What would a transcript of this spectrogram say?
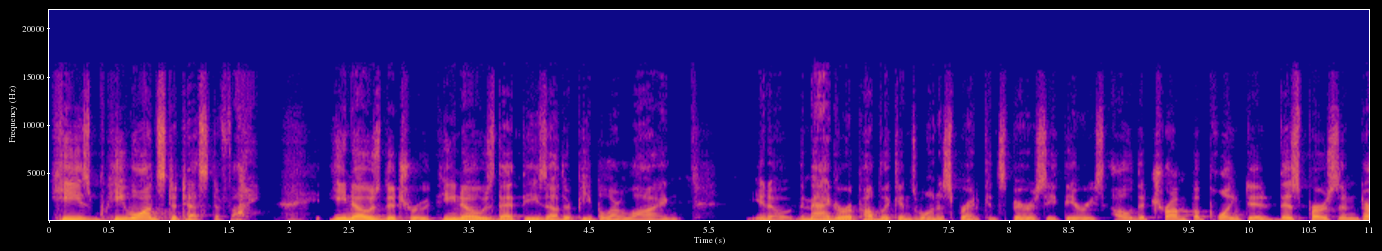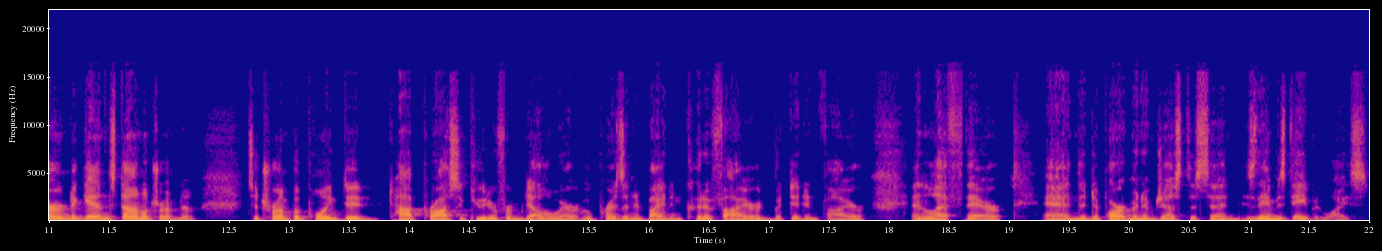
He's he wants to testify he knows the truth. He knows that these other people are lying you know, the MAGA Republicans want to spread conspiracy theories. Oh, the Trump appointed this person turned against Donald Trump. No, it's a Trump appointed top prosecutor from Delaware who President Biden could have fired but didn't fire and left there. And the Department of Justice said his name is David Weiss.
